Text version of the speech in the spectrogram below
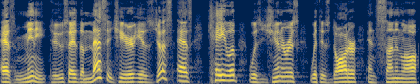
as many do, says the message here is just as Caleb was generous with his daughter and son in law,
